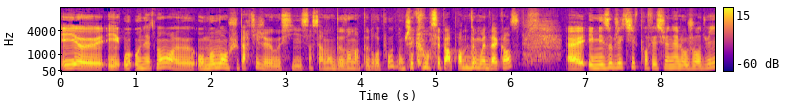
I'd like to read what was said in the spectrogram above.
et, honnêtement, au moment où je suis partie, j'ai aussi sincèrement besoin d'un peu de repos, donc j'ai commencé par prendre deux mois de vacances. et mes objectifs professionnels aujourd'hui,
